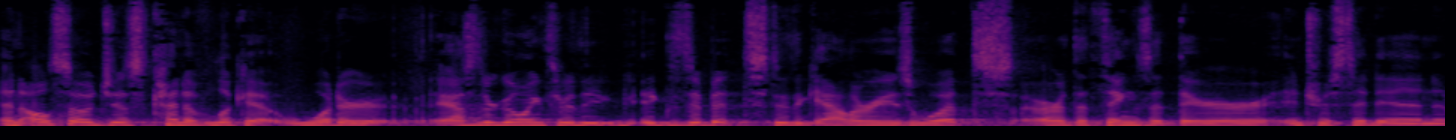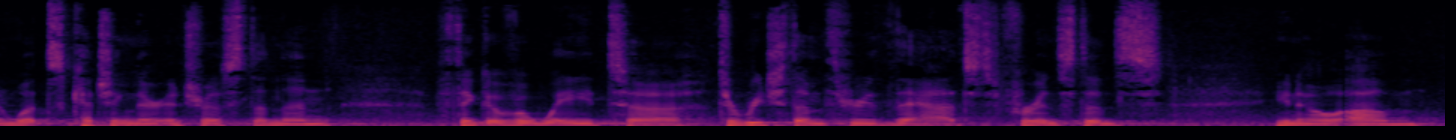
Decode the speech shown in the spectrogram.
and also just kind of look at what are, as they're going through the exhibits, through the galleries, what are the things that they're interested in and what's catching their interest, and then think of a way to, to reach them through that. For instance, you know, um,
